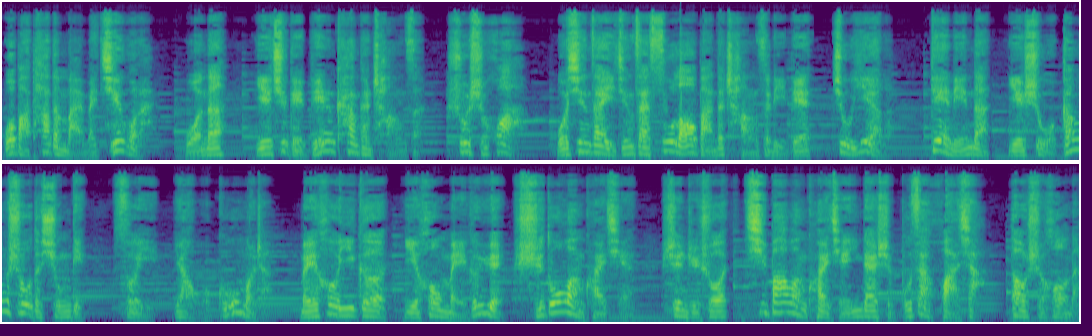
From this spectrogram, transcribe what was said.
我把他的买卖接过来，我呢也去给别人看看场子。说实话，我现在已经在苏老板的厂子里边就业了，店林呢也是我刚收的兄弟，所以要我估摸着，每后一个以后每个月十多万块钱，甚至说七八万块钱，应该是不在话下。到时候呢，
